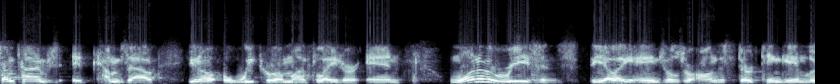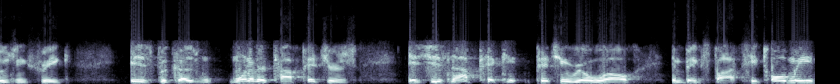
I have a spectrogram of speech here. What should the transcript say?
Sometimes it comes out, you know, a week or a month later. And one of the reasons the LA Angels are on this 13 game losing streak is because one of their top pitchers is just not picking, pitching real well in big spots. He told me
